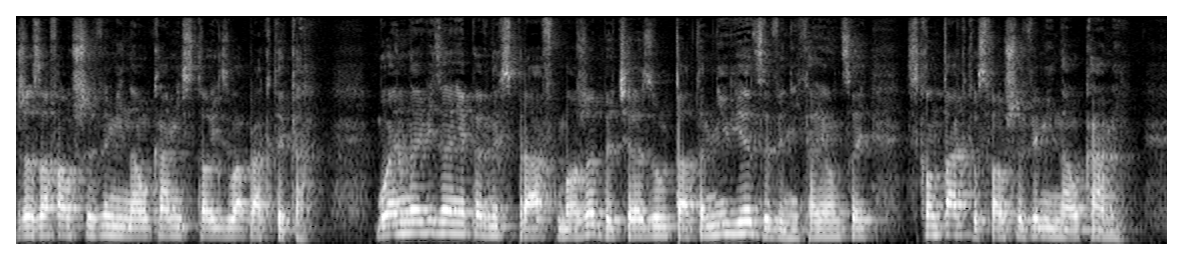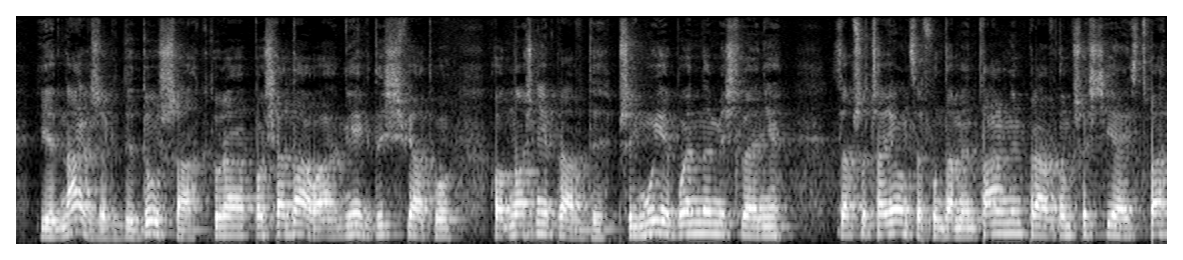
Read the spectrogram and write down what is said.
że za fałszywymi naukami stoi zła praktyka. Błędne widzenie pewnych spraw może być rezultatem niewiedzy wynikającej z kontaktu z fałszywymi naukami. Jednakże, gdy dusza, która posiadała niegdyś światło odnośnie prawdy, przyjmuje błędne myślenie zaprzeczające fundamentalnym prawdom chrześcijaństwa,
